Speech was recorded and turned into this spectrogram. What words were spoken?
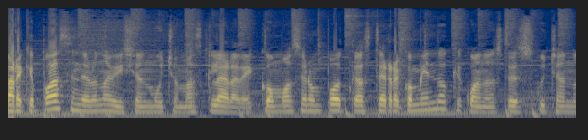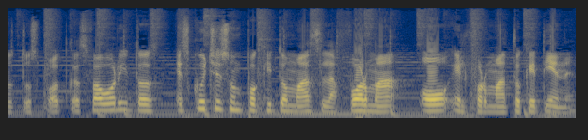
Para que puedas tener una visión mucho más clara de cómo hacer un podcast, te recomiendo que cuando estés escuchando tus podcasts favoritos, escuches un poquito más la forma o el formato que tienen.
